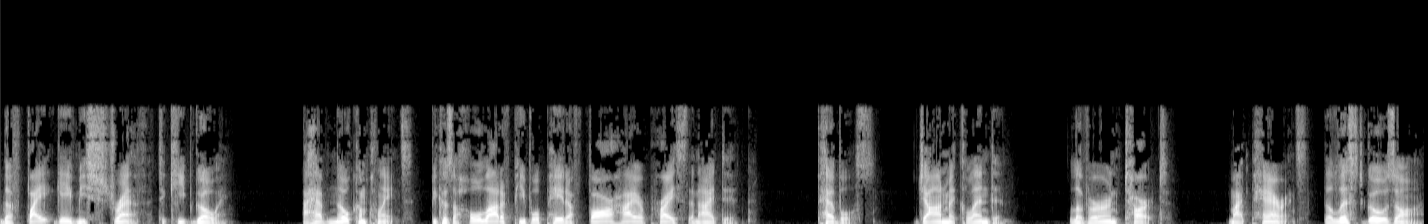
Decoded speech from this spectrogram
The fight gave me strength to keep going. I have no complaints because a whole lot of people paid a far higher price than I did. Pebbles, John McLendon, Levern Tart, my parents, the list goes on.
